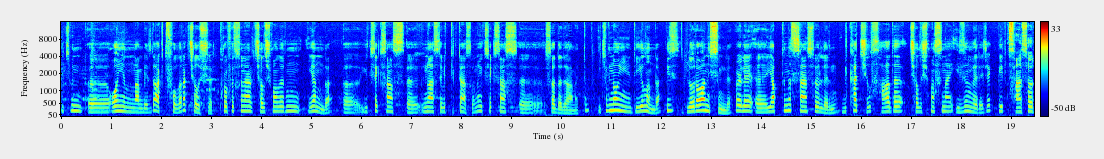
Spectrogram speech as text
2010 yılından beri de aktif olarak çalışıyorum. Profesyonel çalışmalarımın yanında e, yüksek lisans, e, üniversite bittikten sonra yüksek lisansa da devam ettim. 2017 yılında biz LoRaWAN isimli böyle e, yaptığınız sensörlerin birkaç yıl sahada çalışmasına izin verecek bir sensör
